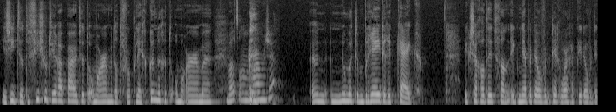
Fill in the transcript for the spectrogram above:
Je ziet dat de fysiotherapeuten het omarmen, dat de verpleegkundigen het omarmen. Wat omarmen ze? Een, noem het een bredere kijk. Ik zeg altijd van, ik heb het over, tegenwoordig heb je het over de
